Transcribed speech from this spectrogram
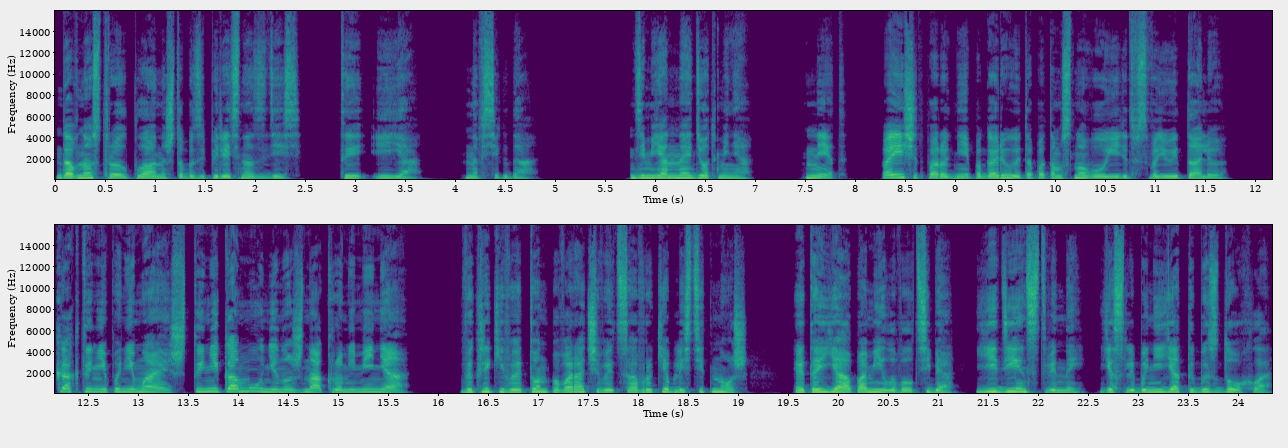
Давно строил планы, чтобы запереть нас здесь. Ты и я. Навсегда. Демьян найдет меня. Нет. Поищет пару дней, погорюет, а потом снова уедет в свою Италию. «Как ты не понимаешь? Ты никому не нужна, кроме меня!» Выкрикивает он, поворачивается, а в руке блестит нож. «Это я помиловал тебя. Единственный. Если бы не я, ты бы сдохла».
